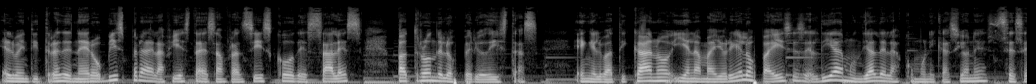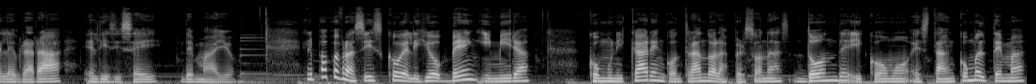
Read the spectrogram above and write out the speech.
el 23 de enero, víspera de la fiesta de San Francisco de Sales, patrón de los periodistas. En el Vaticano y en la mayoría de los países el Día Mundial de las Comunicaciones se celebrará el 16 de mayo. El Papa Francisco eligió Ven y mira, comunicar encontrando a las personas dónde y cómo están como el tema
